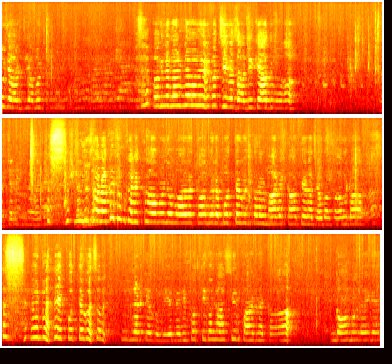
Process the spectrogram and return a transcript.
उजाड़ दिया मुझे। अगले महीने में मेरे बच्ची का शादी क्या दूँगा? मुझे सारा खत्म कर रखा, मुझे मार रखा, मेरे पोते को इस तरह मार रखा तेरह चौदह साल का। मेरे पोते को सब लड़के को भी, मेरी पोती का यहाँ सिर पाड़ रखा। गाँव में ले गए।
